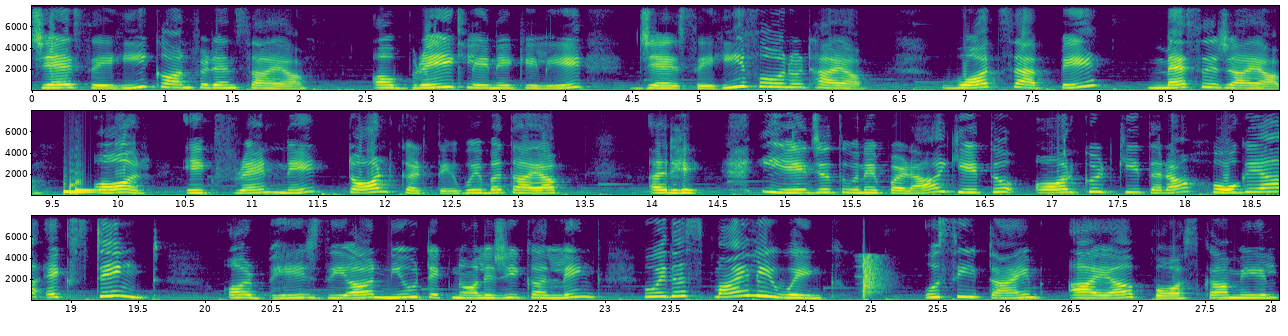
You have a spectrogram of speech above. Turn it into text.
जैसे ही कॉन्फिडेंस आया। और ब्रेक लेने के लिए जैसे ही फ़ोन उठाया व्हाट्सएप पे मैसेज आया और एक फ्रेंड ने टॉन्ट करते हुए बताया, अरे, ये जो तूने पढ़ा, ये तो और कुट की तरह हो गया एक्सटिंक्ट और भेज दिया न्यू टेक्नोलॉजी का link with a smiley wink उसी टाइम आया बॉस का मेल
